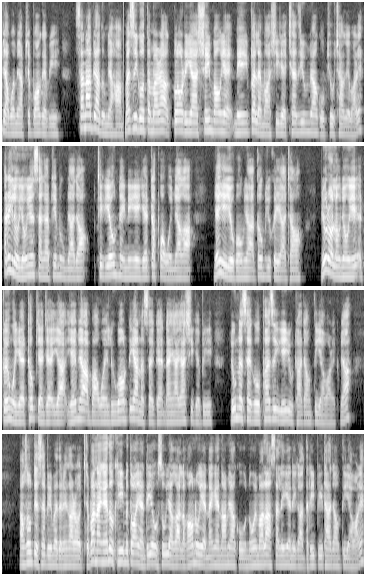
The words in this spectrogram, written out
ပြပွဲများဖြစ်ပွားခဲ့ပြီး ဆန္ဒပြသူများဟာမက္ကဆီကိုသမ္မတကလော်ဒီယာရှိန်ပေါင်းရဲ့နေအိမ်ပတ်လည်မှာရှိတဲ့ခြံစည်းများကိုဖြိုချခဲ့ပါတယ်။အဲဒီလိုရုံးရင်းဆန်ကပ်ဖြစ်မှုများကြောင့်အထီကရုံးနှိမ်နင်းရေးရဲတပ်ဖွဲ့ဝင်များကမျက်ရည်ယိုပုံများအသုံးပြုခဲ့ရကြောင်းမြို့တော်လုံခြုံရေးအတွင်းဝင်ရဲ့ထုတ်ပြန်ချက်အရရဲများအပါအဝင်လူပေါင်း120ခန့်ဒဏ်ရာရရှိခဲ့ပြီးလူ20ကိုဖမ်းဆီးရေးယူထားကြောင်းသိရပါတယ်ခင်ဗျာ။ နောက်ဆုံးတင်ဆက်ပေးမယ့်သတင်းကတော့ဂျပန်နိုင်ငံသို့ခရီးမသွားရန်တရုတ်အစိုးရက၎င်းတို့ရဲ့နိုင်ငံသားများကိုနိုဝင်ဘာလ14ရက်နေ့ကသတိပေးထားကြောင်းသိရပါတယ်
